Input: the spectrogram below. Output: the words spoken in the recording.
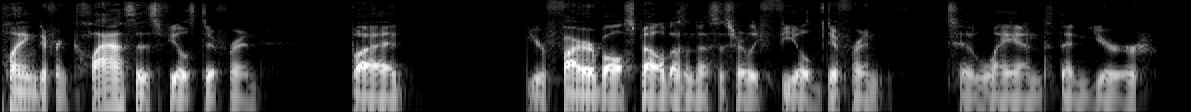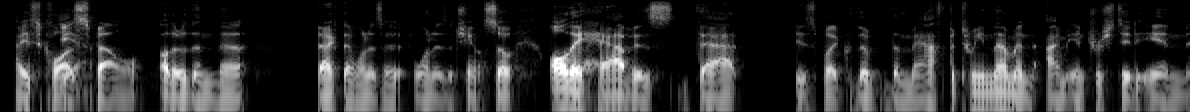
playing different classes feels different but your fireball spell doesn't necessarily feel different to land than your ice claw Yeah. spell other than the fact that one is a one is a channel. So all they have is that is like the the math between them and i'm interested in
